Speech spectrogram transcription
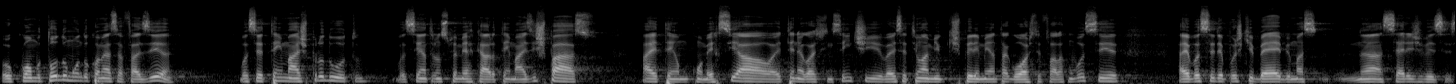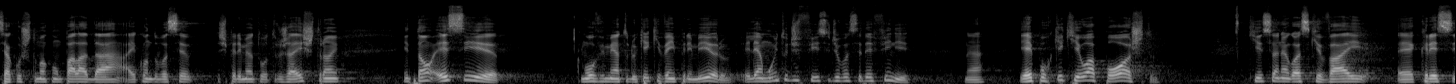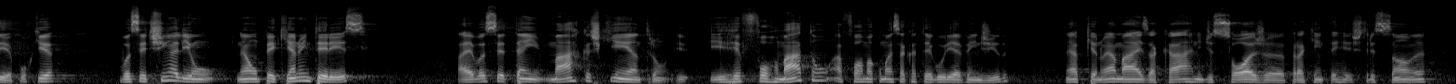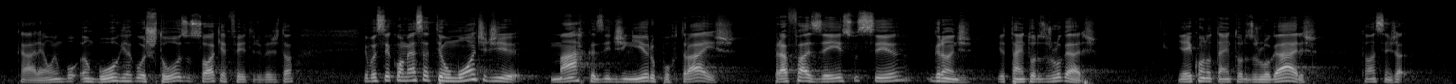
ou como todo mundo começa a fazer, você tem mais produto, você entra no supermercado, tem mais espaço, aí tem um comercial, aí tem negócio de incentivo, aí você tem um amigo que experimenta, gosta e fala com você, aí você depois que bebe uma, uma série de vezes se acostuma com o paladar, aí quando você experimenta outro já é estranho. Então esse movimento do que, que vem primeiro, ele é muito difícil de você definir. Né? E aí, por que, que eu aposto que isso é um negócio que vai é, crescer? Porque você tinha ali um, né, um pequeno interesse, aí você tem marcas que entram e, e reformatam a forma como essa categoria é vendida, né, porque não é mais a carne de soja para quem tem restrição. Né? Cara, é um hambúrguer gostoso, só que é feito de vegetal. E você começa a ter um monte de marcas e dinheiro por trás para fazer isso ser grande e estar tá em todos os lugares. E aí, quando está em todos os lugares, então, assim, já,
